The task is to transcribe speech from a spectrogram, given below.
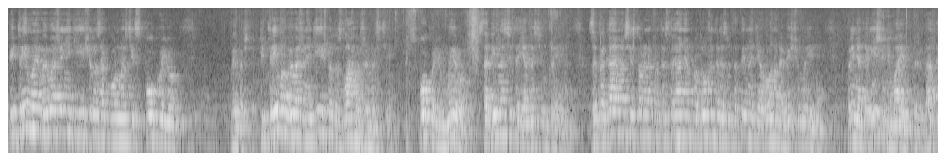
Підтримуємо виважені дії щодо законності, спокою, вибачте, підтримуємо виважені дії щодо злагодженості, спокою, миру, стабільності та єдності України. Закликаємо всі сторони протистояння продовжити результативний діалог на найвищому рівні. Прийняте рішення має відповідати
